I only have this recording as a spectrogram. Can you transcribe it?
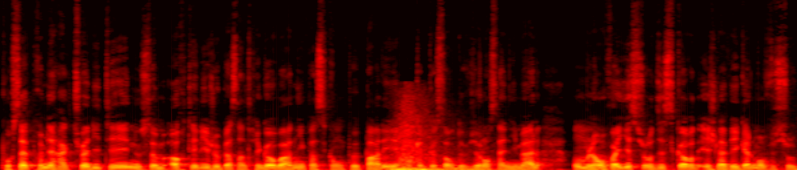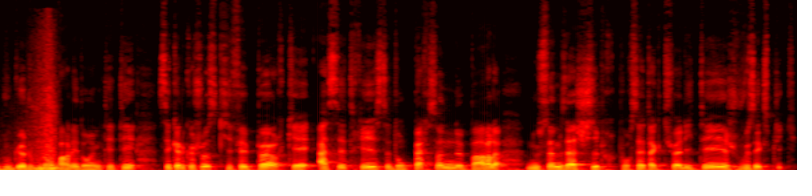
Pour cette première actualité, nous sommes hors télé. Je place un trigger warning parce qu'on peut parler en quelque sorte de violence animale. On me l'a envoyé sur Discord et je l'avais également vu sur Google. Je en parler dans MTT. C'est quelque chose qui fait peur, qui est assez triste, dont personne ne parle. Nous sommes à Chypre pour cette actualité. Je vous explique.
